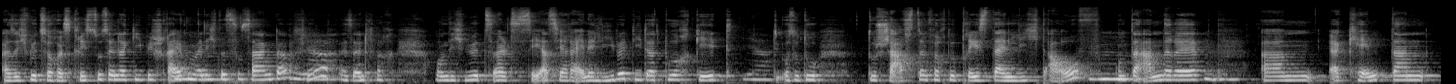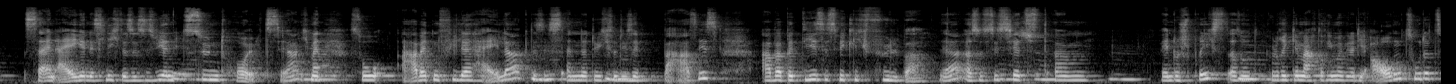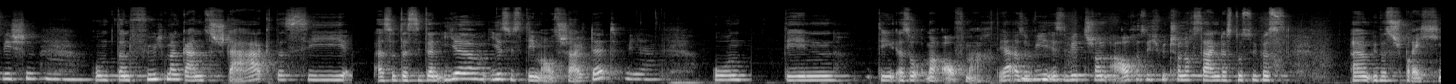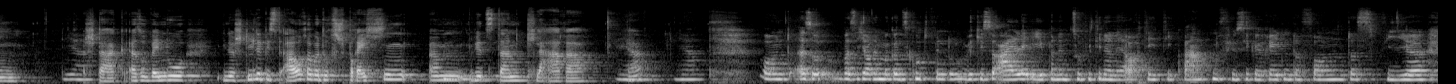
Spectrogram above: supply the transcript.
also ich würde es auch als Christusenergie beschreiben, mhm. wenn ich das so sagen darf. Ja. ja. also einfach, und ich würde es als sehr, sehr reine Liebe, die da durchgeht. Ja. Also du, du schaffst einfach, du drehst dein Licht auf mhm. und der andere mhm. ähm, erkennt dann sein eigenes Licht. Also es ist wie ein ja. Zündholz. Ja? Ich meine, so arbeiten viele Heiler. Das mhm. ist ein, natürlich so mhm. diese Basis. Aber bei dir ist es wirklich fühlbar. Ja? Also es ist ja, jetzt, ähm, mhm. wenn du sprichst, also mhm. Ulrike macht auch immer wieder die Augen zu dazwischen mhm. und dann fühlt man ganz stark, dass sie, also dass sie dann ihr, ihr System ausschaltet ja. und den, den, also mal aufmacht. Ja? Also wie, es wird schon auch, also ich würde schon noch sagen, dass du es übers, ähm, übers Sprechen ja. stark. Also wenn du in der Stille bist auch, aber durchs Sprechen ähm, mhm. wird es dann klarer. Ja. ja. ja. Und also was ich auch immer ganz gut finde, um wirklich so alle Ebenen zu bedienen, ja auch die, die Quantenphysiker reden davon, dass wir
